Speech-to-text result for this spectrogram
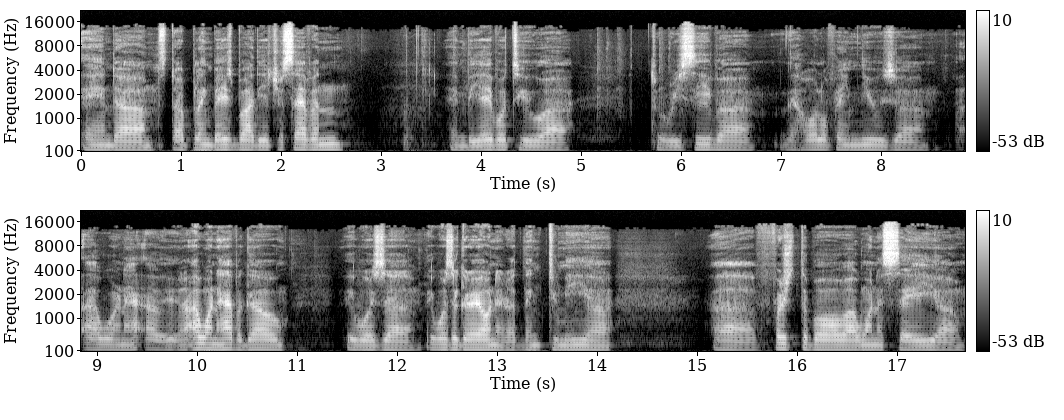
and um, start playing baseball at the age of seven, and be able to uh, to receive uh, the Hall of Fame news uh, hour and a, uh, hour and a half ago, it was uh, it was a great honor. I think to me, uh, uh, first of all, I want to say um,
